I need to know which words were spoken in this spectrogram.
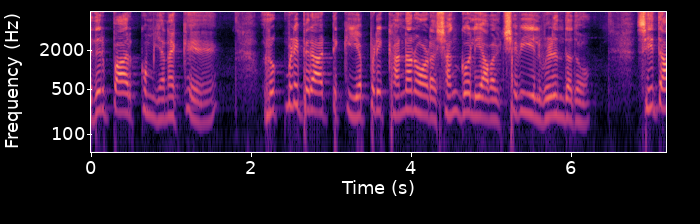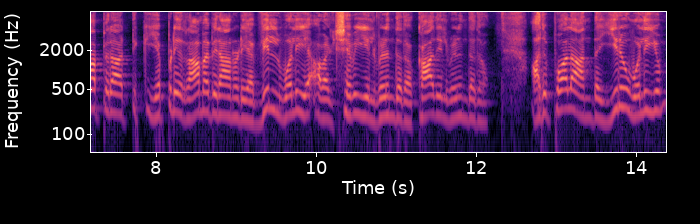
எதிர்பார்க்கும் எனக்கு ருக்மிணி பிராட்டிக்கு எப்படி கண்ணனோட சங்கொலி அவள் செவியில் விழுந்ததோ சீதா பிராட்டிக்கு எப்படி ராமபிரானுடைய வில் ஒலி அவள் செவியில் விழுந்ததோ காதில் விழுந்ததோ அதுபோல் அந்த இரு ஒலியும்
